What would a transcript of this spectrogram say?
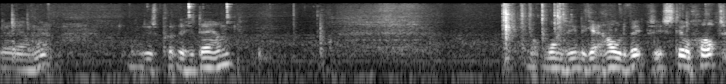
go down. I'll just put this down. Not wanting to get hold of it because it's still hot.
